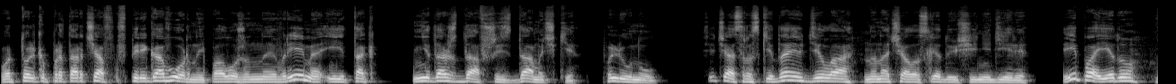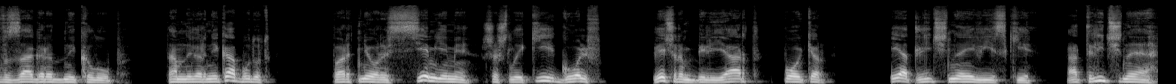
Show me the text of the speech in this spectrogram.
Вот только проторчав в переговорной положенное время и так не дождавшись дамочки, плюнул. Сейчас раскидаю дела на начало следующей недели и поеду в загородный клуб. Там наверняка будут партнеры с семьями, шашлыки, гольф, вечером бильярд, покер и отличные виски. Отличное,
